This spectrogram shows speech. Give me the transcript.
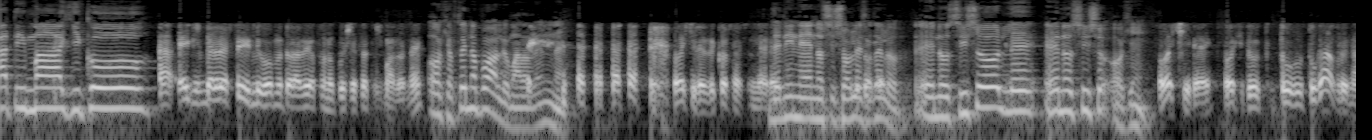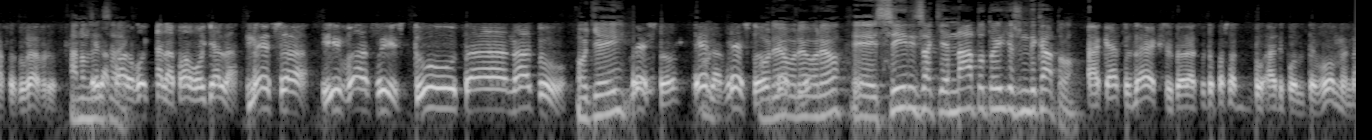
κάτι μαγικό. Έχεις μπερδευτεί λίγο με το ραδιόφωνο που είσαι φέτος, μάλλον, ε; Όχι, αυτό είναι από άλλη ομάδα, δεν είναι. Όχι, ρε, δικό σας είναι. Ρε. δεν είναι ένωσης σολέ στο τέλο. Ένωσης σολέ, ένωσης σολέ. Όχι. Όχι, ρε. Όχι, του, του, του γάβρου είναι αυτό, του γάβρου. Αν νόμιζα Έλα, Inside. πάω εγώ κι άλλα, πάω εγώ κι άλλα. Μέσα οι βάσεις του θανάτου. Οκ. Βρέστο, έλα, βρέστο. Ωραίο, ωραίο, ωραίο. Ε, ΣΥΡΙΖΑ και ΝΑΤΟ το ίδιο συνδικάτο. Α, κάτσε, εντάξει τώρα, αυτό το πα αντιπολιτευόμενα,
